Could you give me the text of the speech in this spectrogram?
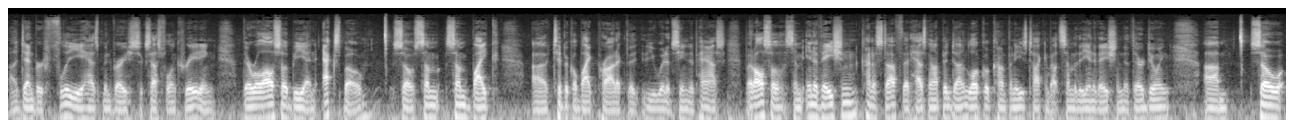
uh, Denver Flea has been very successful in creating. There will also be an expo, so some some bike uh, typical bike product that you would have seen in the past, but also some innovation kind of stuff that has not been done. Local companies talking about some of the innovation that they're doing. Um, so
